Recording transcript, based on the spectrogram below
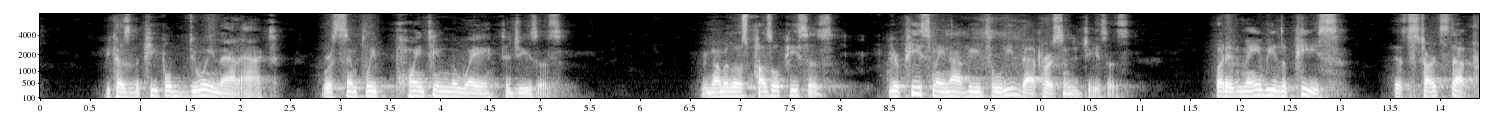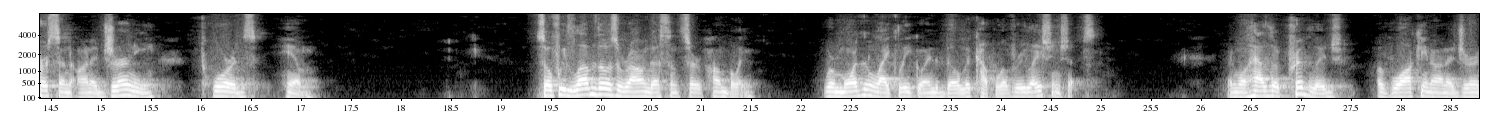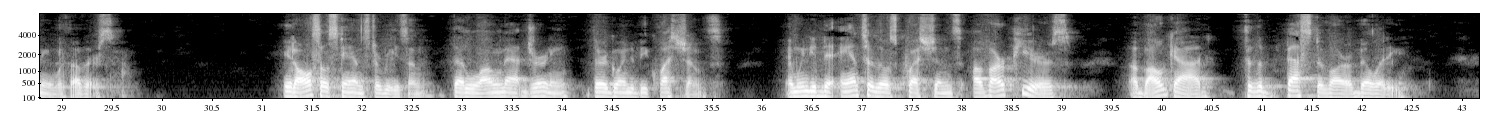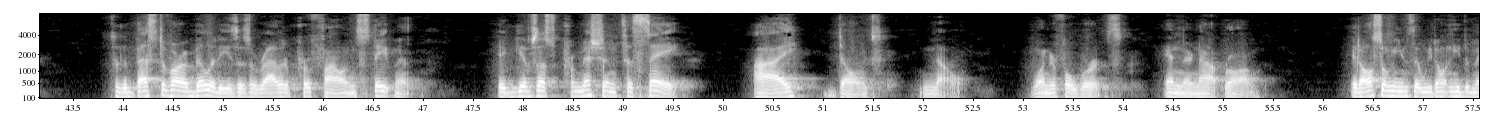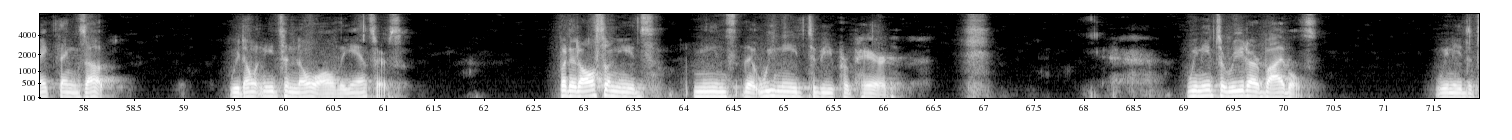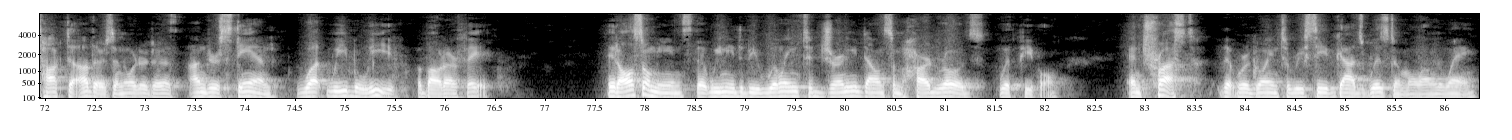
because the people doing that act we're simply pointing the way to Jesus. Remember those puzzle pieces? Your piece may not be to lead that person to Jesus, but it may be the piece that starts that person on a journey towards Him. So if we love those around us and serve humbly, we're more than likely going to build a couple of relationships. And we'll have the privilege of walking on a journey with others. It also stands to reason that along that journey, there are going to be questions. And we need to answer those questions of our peers about God to the best of our ability. To the best of our abilities is a rather profound statement. It gives us permission to say, I don't know. Wonderful words, and they're not wrong. It also means that we don't need to make things up. We don't need to know all the answers. But it also needs, means that we need to be prepared. We need to read our Bibles. We need to talk to others in order to understand what we believe about our faith. It also means that we need to be willing to journey down some hard roads with people and trust that we're going to receive God's wisdom along the way.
